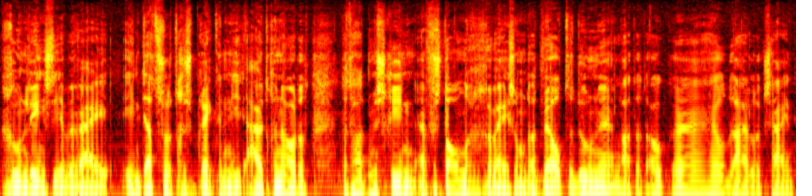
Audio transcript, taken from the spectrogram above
GroenLinks, die hebben wij in dat soort gesprekken niet uitgenodigd. Dat had misschien verstandiger geweest om dat wel te doen, hè? laat dat ook heel duidelijk zijn.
